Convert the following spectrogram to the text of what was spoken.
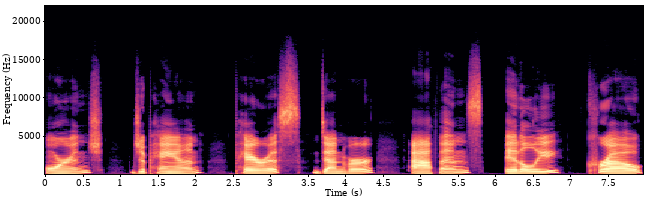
orange, Japan, Paris, Denver, Athens, Italy, crow,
